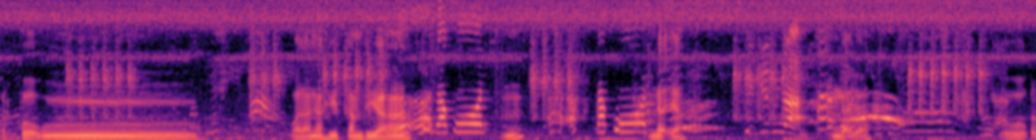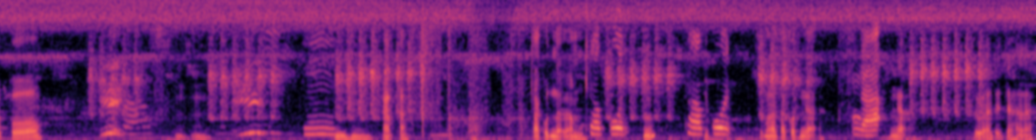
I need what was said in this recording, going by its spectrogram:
Kerbau. Uh. Warnanya hitam dia. Takut. Hmm? Takut. Enggak ya? Enggak ya? Uh, kerbau. Hmm. Apa? Takut enggak kamu? Takut. Hmm? Takut. Gimana takut enggak? Enggak. Enggak. Tuh adik Jahala.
